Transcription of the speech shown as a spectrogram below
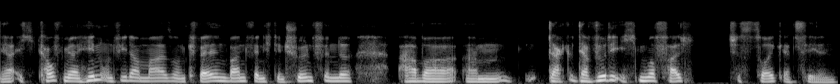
Ja, ich kaufe mir hin und wieder mal so ein Quellenband, wenn ich den schön finde, aber ähm, da, da würde ich nur falsches Zeug erzählen.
